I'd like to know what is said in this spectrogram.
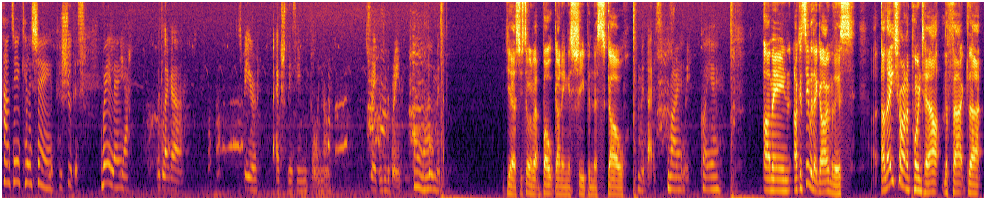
How do you kill a sheep? You shoot it. Really? Yeah, with like a spear actually thing going on. Straight into the brain. Oh, wow. Boom, it, Yeah, she's talking about bolt gunning a sheep in the skull. boom, it dies. Right. away. Got you. I mean, I can see where they're going with this. Are they trying to point out the fact that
